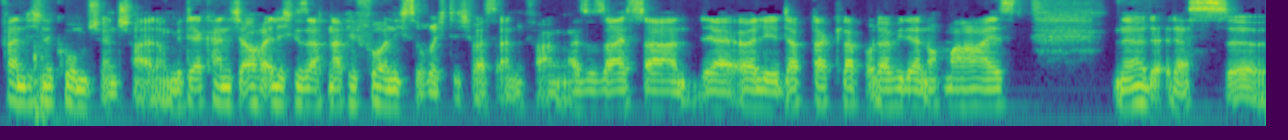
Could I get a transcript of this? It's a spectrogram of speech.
fand ich eine komische Entscheidung. Mit der kann ich auch ehrlich gesagt nach wie vor nicht so richtig was anfangen. Also sei es da der Early Adapter Club oder wie der nochmal heißt, ne, das äh,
